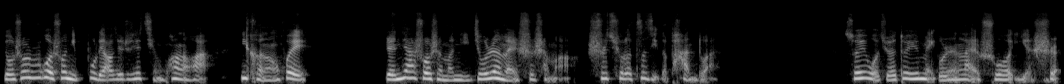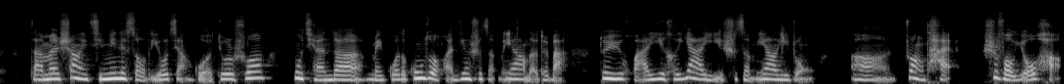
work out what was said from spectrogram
有时候如果说你不了解这些情况的话，你可能会人家说什么你就认为是什么，失去了自己的判断。所以我觉得对于美国人来说也是。咱们上一期 Minnesota 有讲过，就是说目前的美国的工作环境是怎么样的，对吧？对于华裔和亚裔是怎么样一种啊状态，是否友好？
